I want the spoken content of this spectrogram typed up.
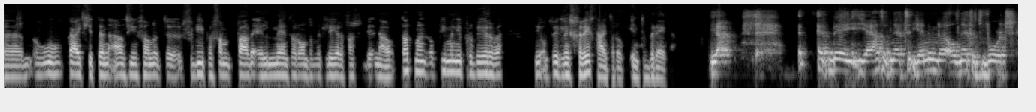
Um, hoe kijk je ten aanzien van het uh, verdiepen van bepaalde elementen rondom het leren van studenten? Nou, dat, op die manier proberen we die ontwikkelingsgerichtheid er ook in te brengen. Ja, Edme, jij, had het net, jij noemde al net het woord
